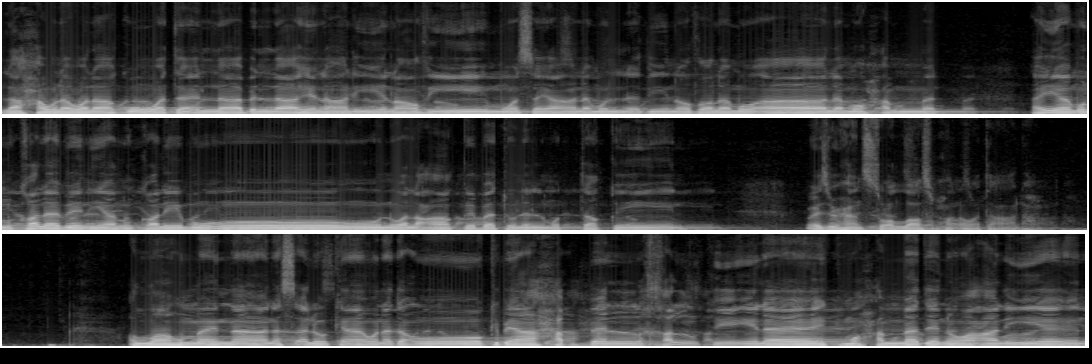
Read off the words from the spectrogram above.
لا حول ولا قوة إلا بالله العلي العظيم وسيعلم الذين ظلموا آل محمد أي منقلب ينقلبون والعاقبة للمتقين. Raise your hands to Allah subhanahu wa ta'ala اللهم إنا نسألك وندعوك بأحب الخلق إليك محمد وعلي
